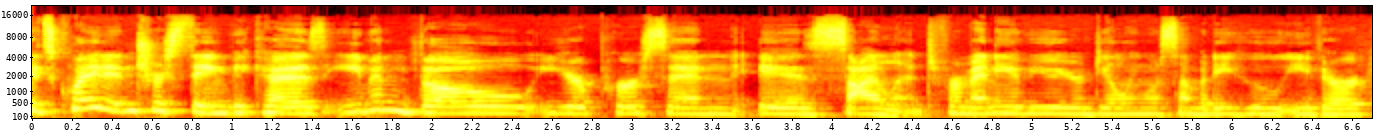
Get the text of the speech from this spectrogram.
It's quite interesting because even though your person is silent, for many of you, you're dealing with somebody who either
